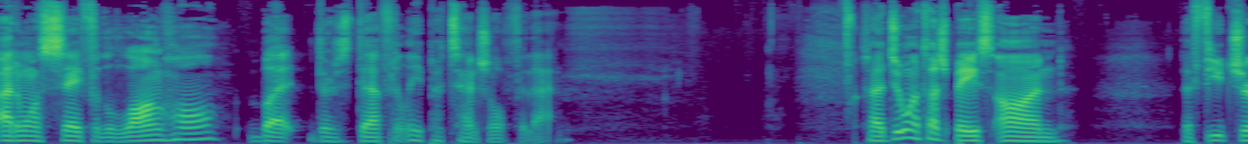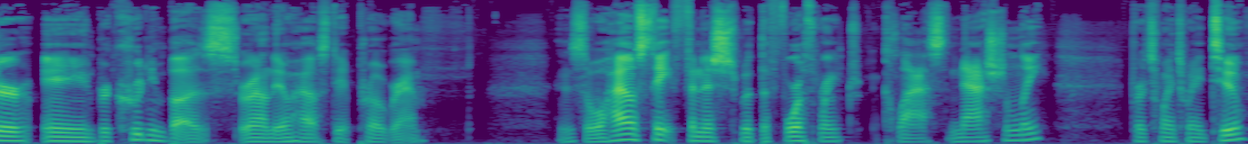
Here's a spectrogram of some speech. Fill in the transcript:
I don't want to say for the long haul, but there's definitely potential for that. So I do want to touch base on the future and recruiting buzz around the Ohio State program. And so Ohio State finished with the fourth ranked class nationally for 2022,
